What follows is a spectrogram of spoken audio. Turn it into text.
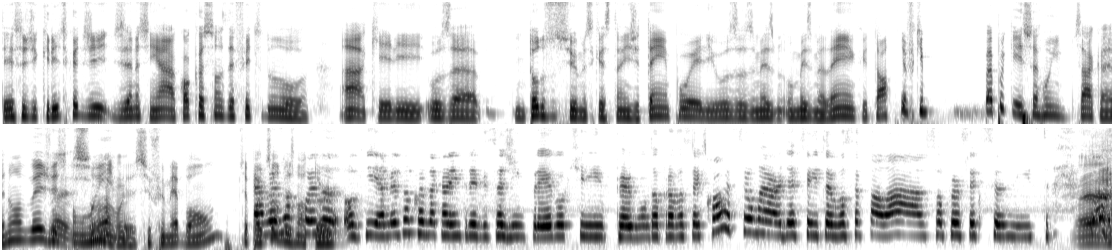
texto de crítica de, dizendo assim, ah, que são os defeitos do Nolan? Ah, que ele usa em todos os filmes questões de tempo, ele usa os mesmo, o mesmo elenco e tal. E eu fiquei, mas por que isso é ruim, saca? Eu não vejo É, isso como isso é ruim. ruim. Se o filme é bom, você É pode a ser o mesma mesmo coisa, ator. Gui, é a mesma coisa daquela entrevista de emprego que pergunta pra você qual é seu maior defeito, aí você fala, ah, sou perfeccionista. É.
